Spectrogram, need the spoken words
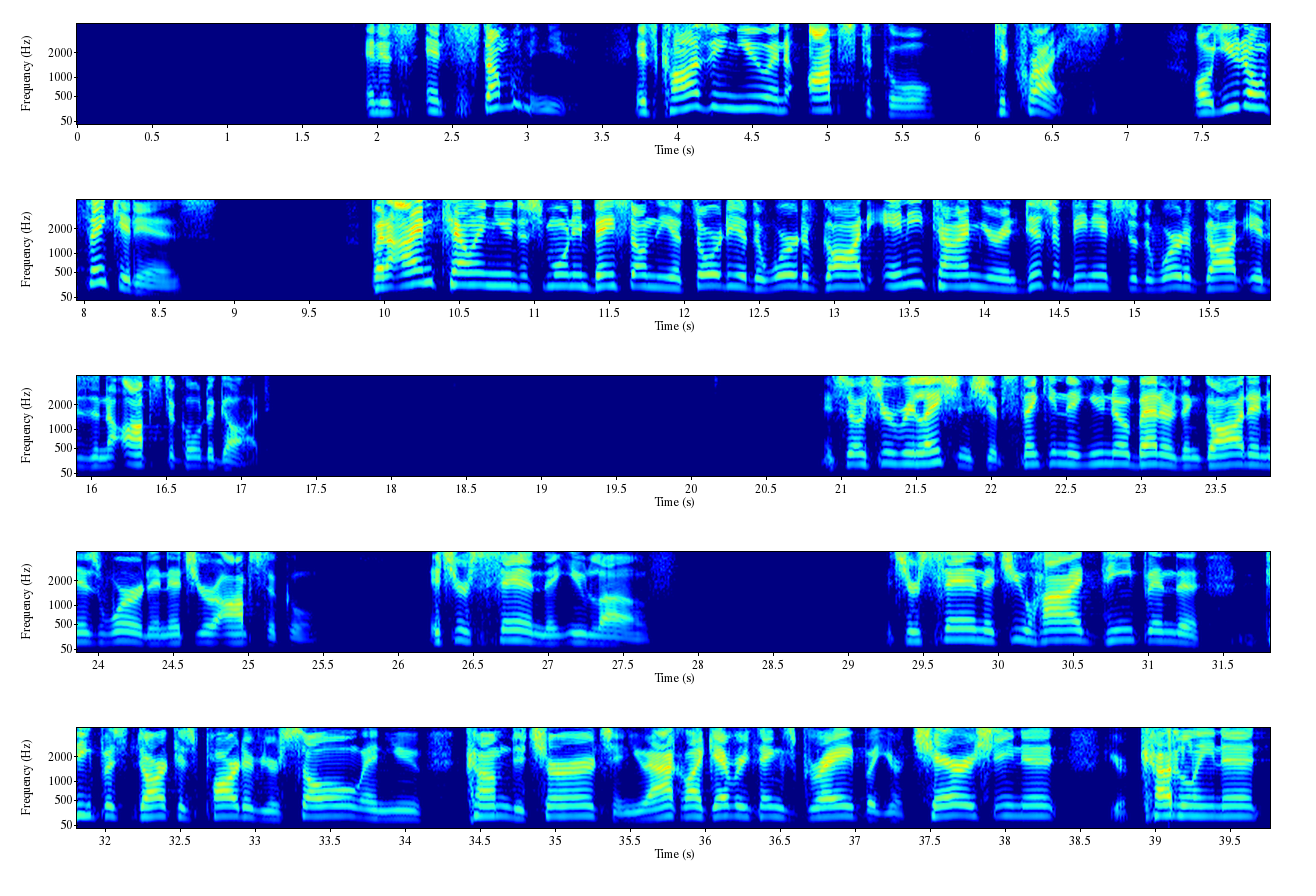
And it's, it's stumbling you, it's causing you an obstacle to Christ. Oh, you don't think it is. But I'm telling you this morning, based on the authority of the Word of God, anytime you're in disobedience to the Word of God, it is an obstacle to God. And so it's your relationships, thinking that you know better than God and His Word, and it's your obstacle. It's your sin that you love. It's your sin that you hide deep in the deepest, darkest part of your soul, and you come to church and you act like everything's great, but you're cherishing it, you're cuddling it,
